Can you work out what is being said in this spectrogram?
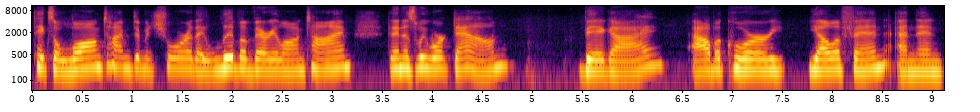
takes a long time to mature. They live a very long time. Then as we work down, big eye, albacore, yellowfin, and then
